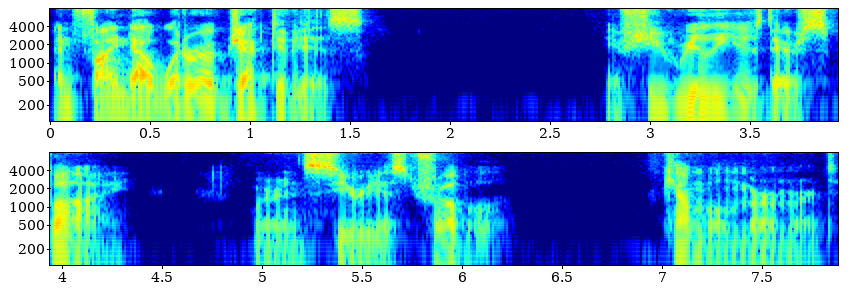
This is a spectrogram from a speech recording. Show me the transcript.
and find out what her objective is. If she really is their spy, we're in serious trouble, Campbell murmured.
